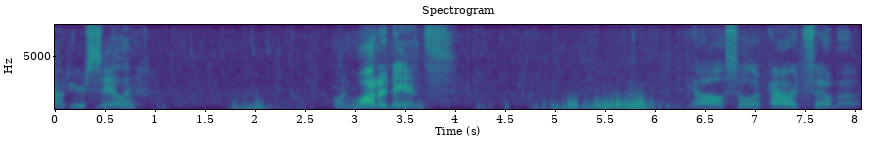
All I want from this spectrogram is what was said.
Out here sailing on water dance. The all solar powered sailboat.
